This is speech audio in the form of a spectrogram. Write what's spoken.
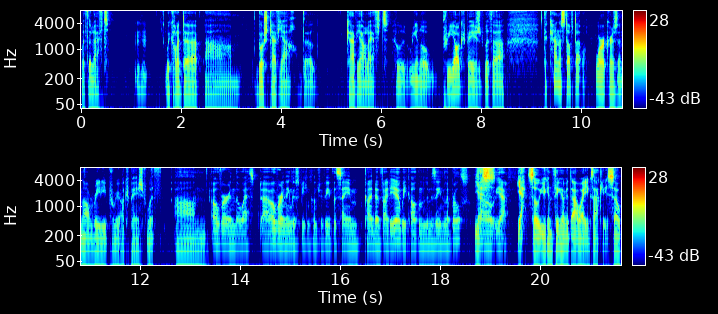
with the left. hmm We call it the um, gauche caviar, the caviar left, who you know preoccupied with uh, the kind of stuff that workers are not really preoccupied with. Um, Over in the West, uh, over in the English-speaking country, we have the same kind of idea. We call them limousine liberals. Yes. So, yeah. Yeah, so you can think of it that way exactly. So,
